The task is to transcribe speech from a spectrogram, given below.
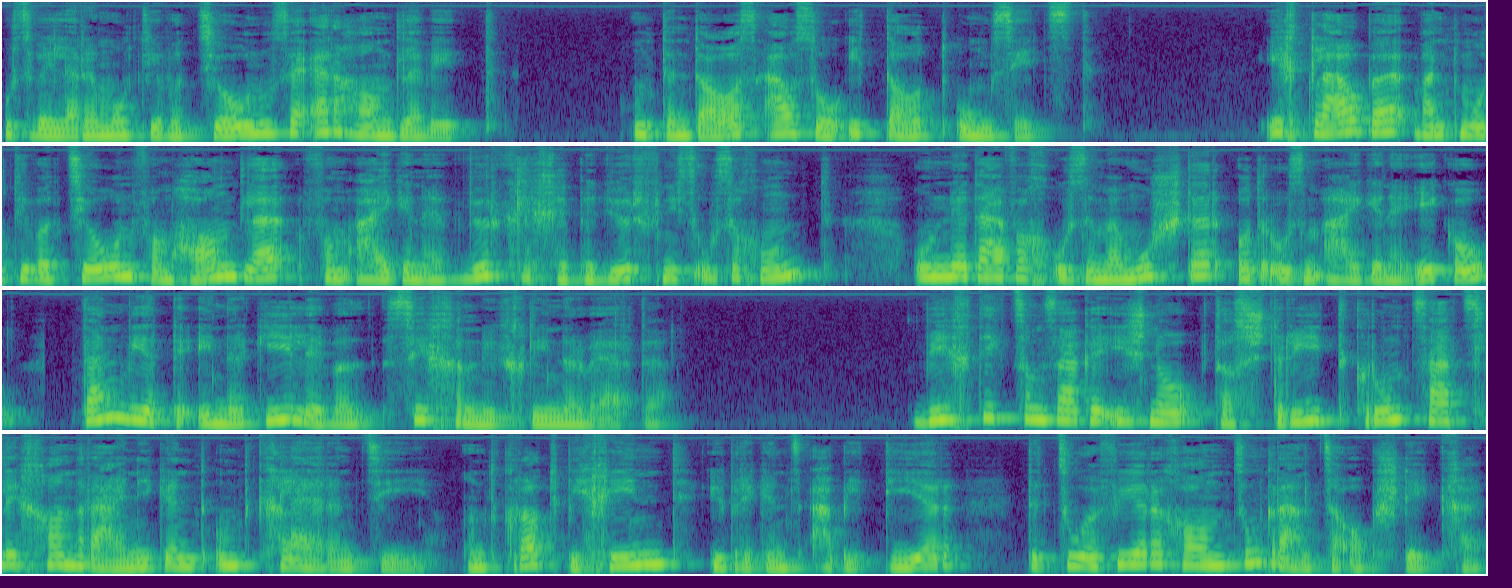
aus welcher Motivation heraus er handeln will und dann das auch so in die Tat umsetzt. Ich glaube, wenn die Motivation vom Handeln vom eigenen wirklichen Bedürfnis rauskommt und nicht einfach aus einem Muster oder aus dem eigenen Ego, dann wird der Energielevel sicher nicht kleiner werden. Wichtig zum Sagen ist noch, dass Streit grundsätzlich kann reinigend und klärend sein und gerade bei Kind, übrigens auch bei Tieren, dazu führen kann, zum Grenzen abstecken,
